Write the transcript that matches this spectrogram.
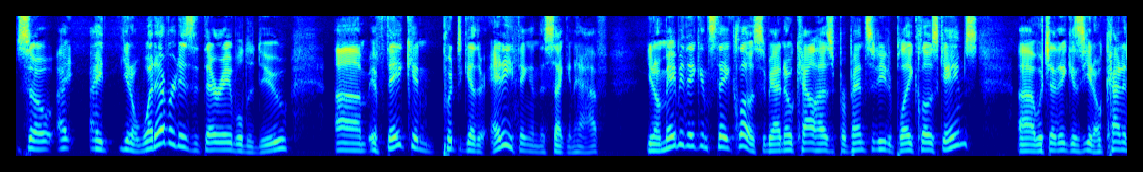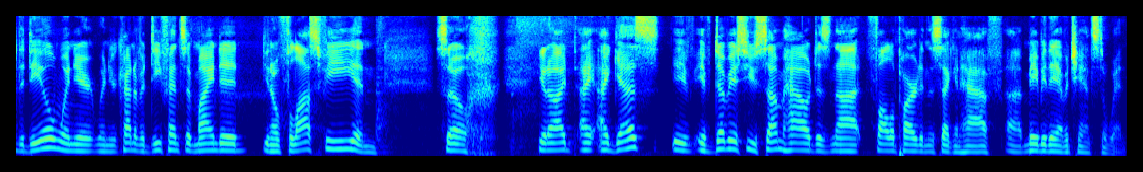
so I I you know whatever it is that they're able to do, um, if they can put together anything in the second half you know, maybe they can stay close. I mean, I know Cal has a propensity to play close games, uh, which I think is you know kind of the deal when you're when you're kind of a defensive minded you know philosophy, and so you know I I, I guess if if WSU somehow does not fall apart in the second half, uh, maybe they have a chance to win.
